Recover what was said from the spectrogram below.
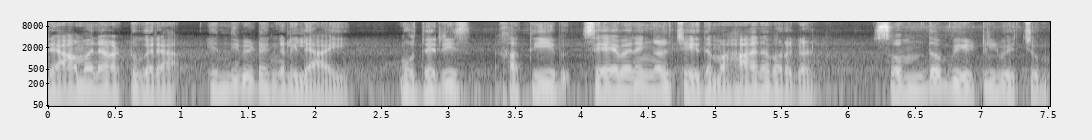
രാമനാട്ടുകര എന്നിവിടങ്ങളിലായി മുദരിസ് ഖതീബ് സേവനങ്ങൾ ചെയ്ത മഹാനവറുകൾ സ്വന്തം വീട്ടിൽ വെച്ചും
